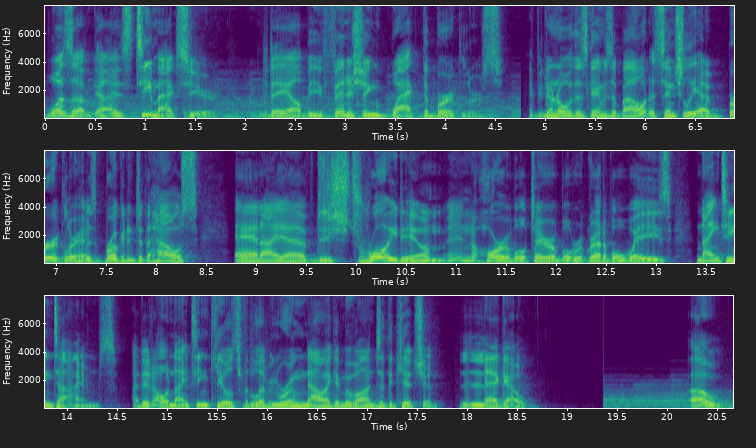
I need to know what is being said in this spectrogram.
What's up guys, TMAX here. Today I'll be finishing Whack the Burglars. If you don't know what this game is about, essentially a burglar has broken into the house and I have destroyed him in horrible, terrible, regrettable ways 19 times. I did all 19 kills for the living room, now I can move on to the kitchen. Lego. Oh.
